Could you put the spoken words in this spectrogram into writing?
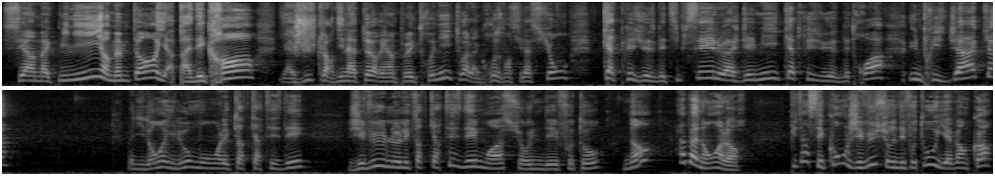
c'est un Mac Mini en même temps il n'y a pas d'écran, il y a juste l'ordinateur et un peu électronique, tu vois la grosse ventilation, 4 prises USB Type C, le HDMI, 4 prises USB 3, une prise jack. Bah dis donc, il est où mon lecteur de carte SD J'ai vu le lecteur de carte SD, moi, sur une des photos. Non? Ah bah non, alors. Putain, c'est con, j'ai vu sur une des photos où il y avait encore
